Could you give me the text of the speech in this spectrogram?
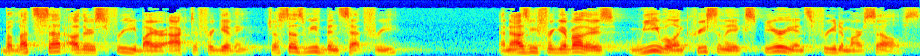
But let's set others free by our act of forgiving, just as we've been set free. And as we forgive others, we will increasingly experience freedom ourselves.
